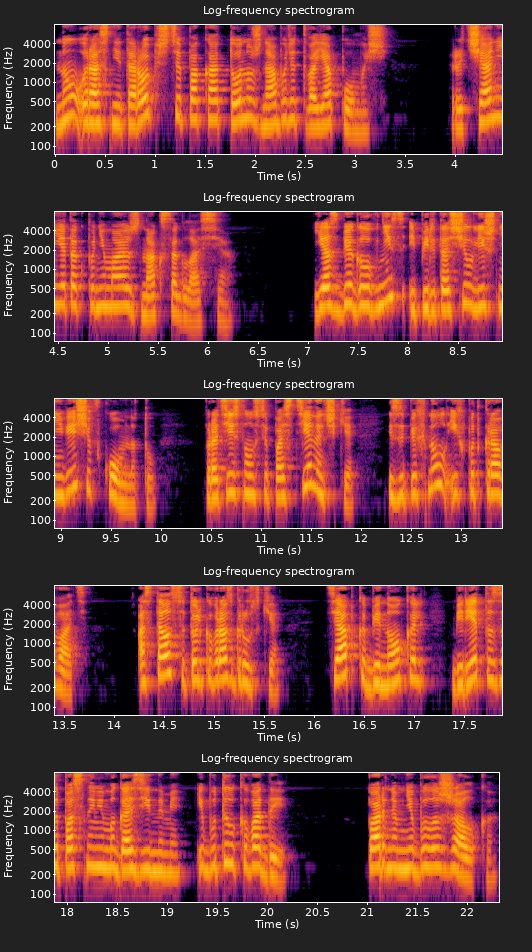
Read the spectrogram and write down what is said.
Ну, раз не торопишься пока, то нужна будет твоя помощь. Рычание, я так понимаю, знак согласия. Я сбегал вниз и перетащил лишние вещи в комнату, протиснулся по стеночке и запихнул их под кровать, Остался только в разгрузке. Тяпка, бинокль, беретта с запасными магазинами и бутылка воды. Парня мне было жалко.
